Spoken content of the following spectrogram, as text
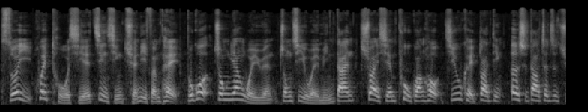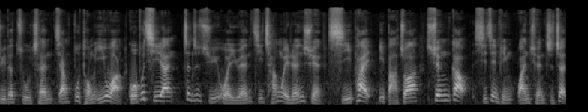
所以会妥协进行权力分配。不过，中央委员、中纪委名单率先曝光后，几乎可以断定二十大政治局的组成将不同以往。果不其然，政治局委员及常委人选，习派一把抓，宣告习近平完全执政。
